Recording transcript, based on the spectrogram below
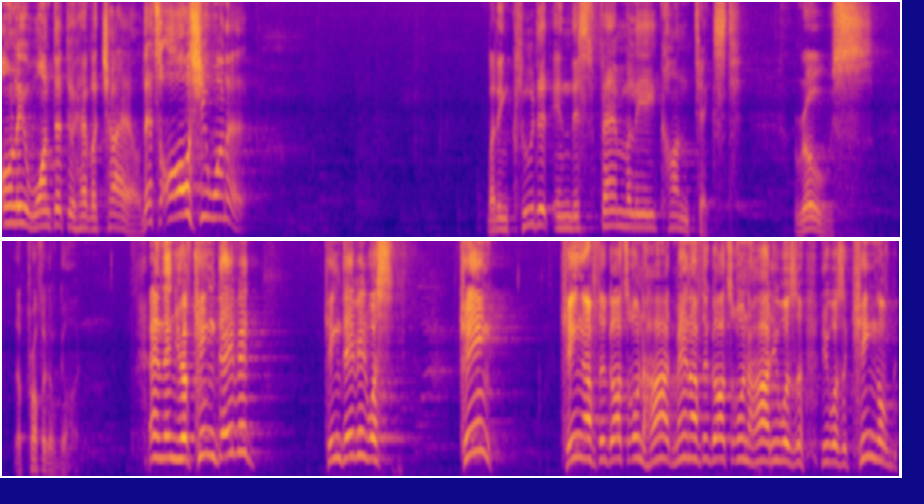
only wanted to have a child. That's all she wanted. But included in this family context, rose the prophet of God. And then you have King David. King David was king. King after God's own heart, man after God's own heart. He was a, he was a king of,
